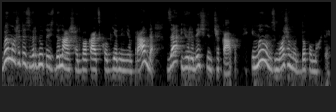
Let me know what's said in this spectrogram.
ви можете звернутися до нашого адвокатського об'єднання Правда за юридичним чекапом, і ми вам зможемо допомогти.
